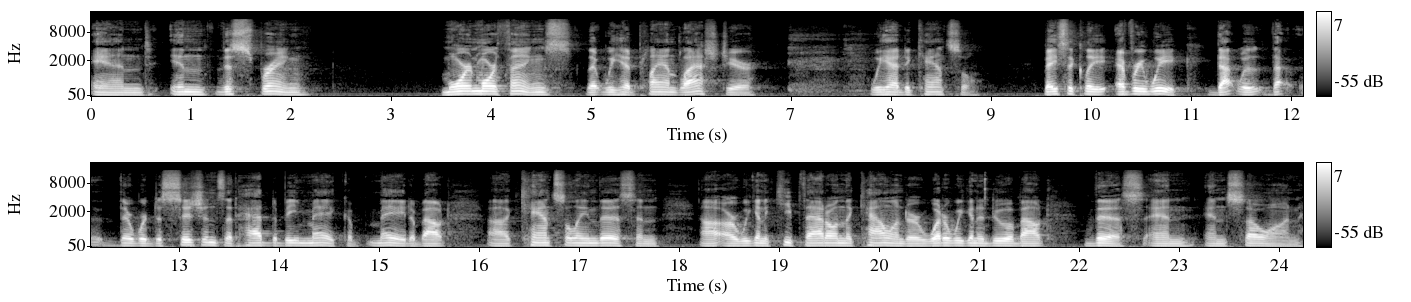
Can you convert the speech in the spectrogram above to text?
And in this spring, more and more things that we had planned last year, we had to cancel. Basically, every week, that was, that, there were decisions that had to be make, made about uh, canceling this and uh, are we going to keep that on the calendar? What are we going to do about this? And, and so on.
